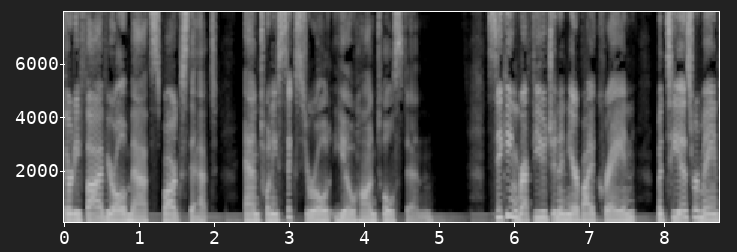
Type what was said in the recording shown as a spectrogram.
35 year old Mats Spargstedt, and 26 year old Johan Tolsten. Seeking refuge in a nearby crane, Matthias remained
